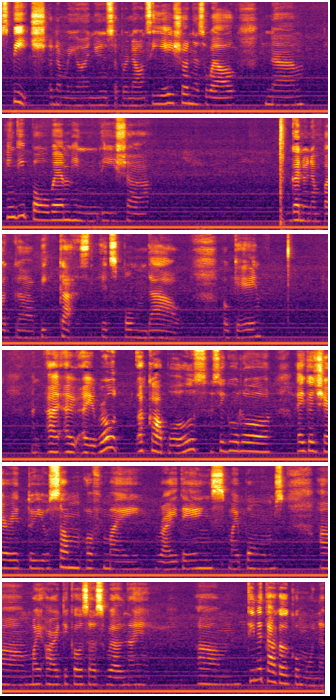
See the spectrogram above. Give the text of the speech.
speech. Alam mo yon yun sa pronunciation as well na hindi poem hindi siya ganun ang pagbigkas uh, it's poem daw. Okay? And I, I, I wrote a couples. Siguro, I could share it to you. Some of my writings, my poems, um, my articles as well na um, tinatagal ko muna,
